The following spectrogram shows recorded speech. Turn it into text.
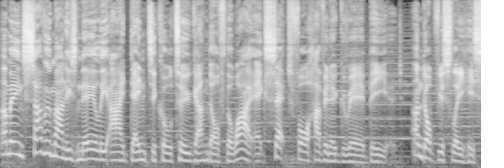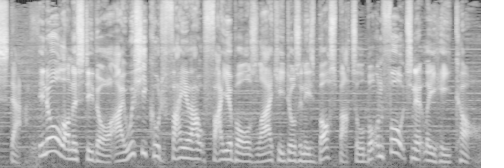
I mean, Saruman is nearly identical to Gandalf the White, except for having a grey beard and obviously his staff. In all honesty though, I wish he could fire out fireballs like he does in his boss battle, but unfortunately he can't.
